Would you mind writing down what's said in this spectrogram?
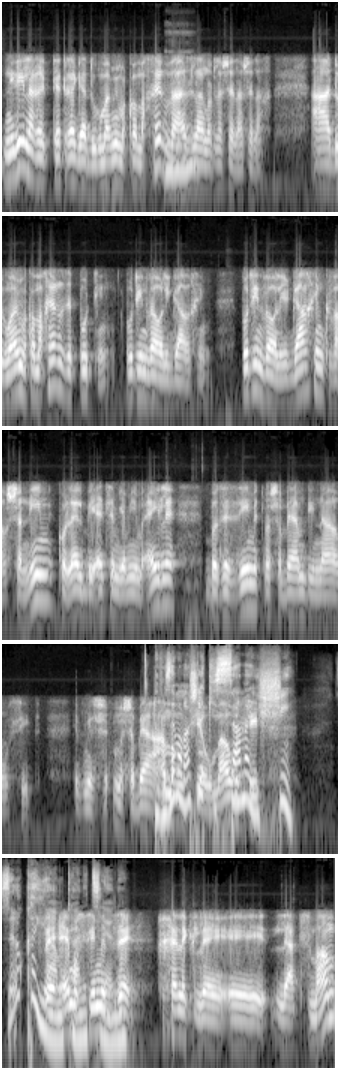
תני לי לתת רגע דוגמה ממקום אחר, ואז לענות לשאלה שלך. הדוגמה ממקום אחר זה פוטין, פוטין והאוליגרכים. פוטין והאוליגרכים כבר שנים, כולל בעצם ימים אלה, בוזזים את משאבי המדינה הרוסית. את מש- משאבי העם אבל זה הרוסי, ממש האומה לכיסם הרוסית. האישי. זה לא קיים והם כאן עושים אצלנו. את זה חלק ל, אה, לעצמם,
